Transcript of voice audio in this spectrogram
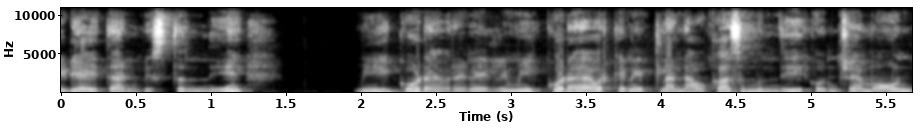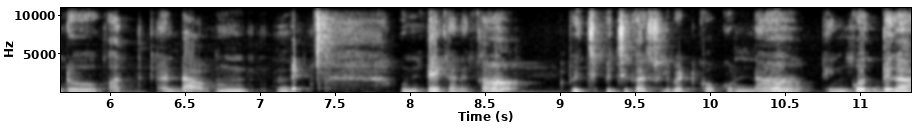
ఐడియా అయితే అనిపిస్తుంది. మీకు కూడా ఎవరైనా మీకు కూడా ఎవరికైనా ఇట్లాంటి అవకాశం ఉంది కొంచెం అమౌంట్ ఉంటే కనుక పిచ్చి పిచ్చి ఖర్చులు పెట్టుకోకుండా ఇంకొద్దిగా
